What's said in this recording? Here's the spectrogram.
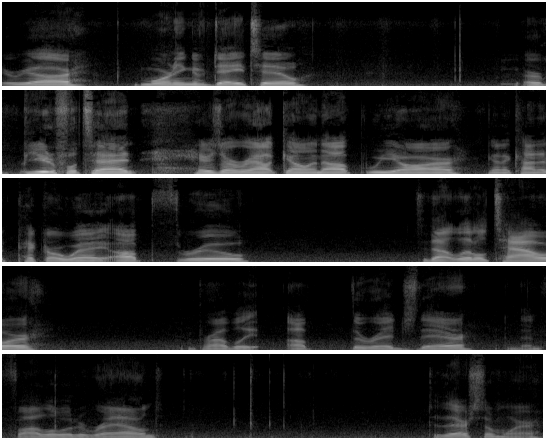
Here we are, morning of day two. Our beautiful tent. Here's our route going up. We are gonna kind of pick our way up through to that little tower and probably up the ridge there and then follow it around to there somewhere.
